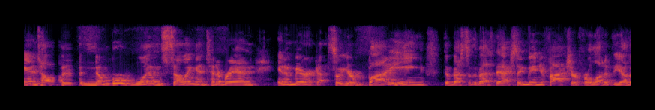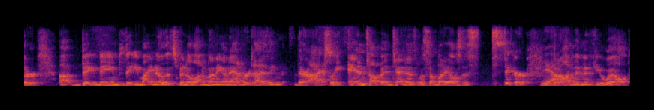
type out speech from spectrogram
Antop is the number one selling antenna brand in America. So you're buying the best of the best. They actually manufacture for a lot of the other uh, big names that you might know that spend a lot of money on advertising. They're actually Antop antennas with somebody else's sticker yeah. put on them, if you will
